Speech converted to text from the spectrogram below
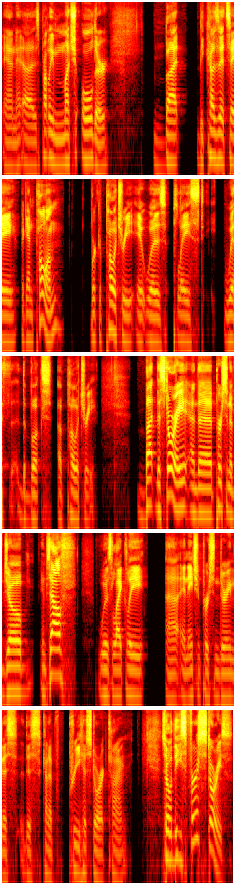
and uh, is probably much older. But because it's a, again, poem, work of poetry, it was placed with the books of poetry. But the story and the person of Job himself was likely uh, an ancient person during this, this kind of prehistoric time. So these first stories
